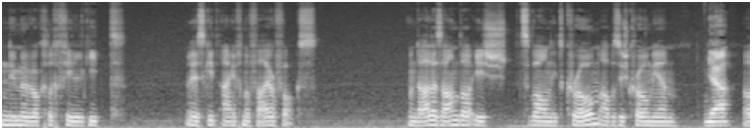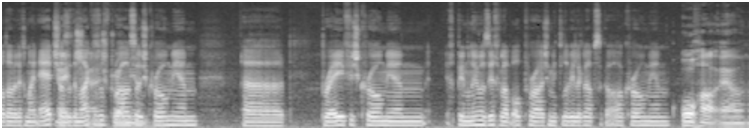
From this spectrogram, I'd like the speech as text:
nicht mehr wirklich viel gibt. Es gibt eigentlich nur Firefox. Und alles andere ist zwar nicht Chrome, aber es ist Chromium. Ja, Oder weil ich meine Edge, also der Edge, Microsoft ist Browser ist Chromium. Äh, Brave ist Chromium. Ich bin mir nicht mehr sicher, ich glaube Opera ist mittlerweile glaube sogar auch Chromium. oha, ja,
